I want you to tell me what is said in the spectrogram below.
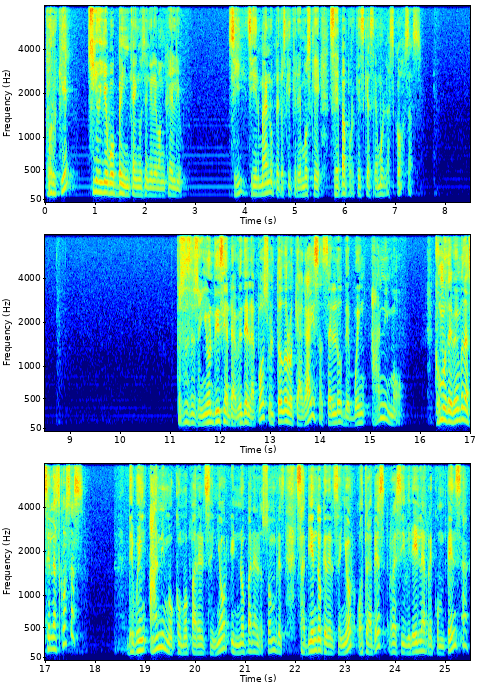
¿Por qué? Si yo llevo 20 años en el Evangelio. Sí, sí, hermano, pero es que queremos que sepa por qué es que hacemos las cosas. Entonces el Señor dice a través del apóstol, todo lo que hagáis, hacerlo de buen ánimo. ¿Cómo debemos de hacer las cosas? De buen ánimo como para el Señor y no para los hombres, sabiendo que del Señor otra vez recibiréis la recompensa,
